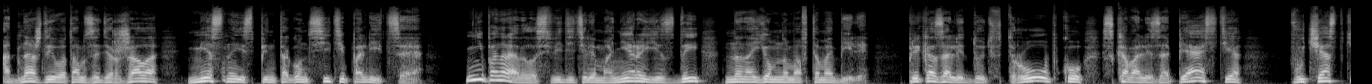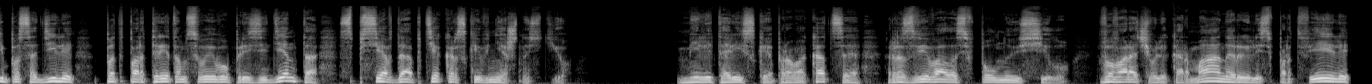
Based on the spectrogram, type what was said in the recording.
Однажды его там задержала местная из Пентагон-Сити полиция. Не понравилась, видите манера езды на наемном автомобиле. Приказали дуть в трубку, сковали запястья, в участке посадили под портретом своего президента с псевдоаптекарской внешностью. Милитаристская провокация развивалась в полную силу. Выворачивали карманы, рылись в портфеле,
